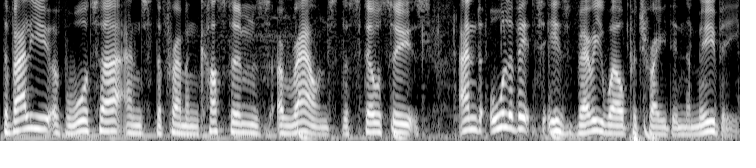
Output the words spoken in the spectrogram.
the value of water and the Fremen customs around the stillsuits, and all of it is very well portrayed in the movie.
